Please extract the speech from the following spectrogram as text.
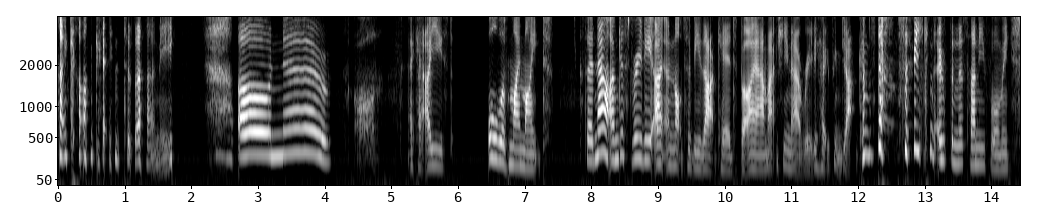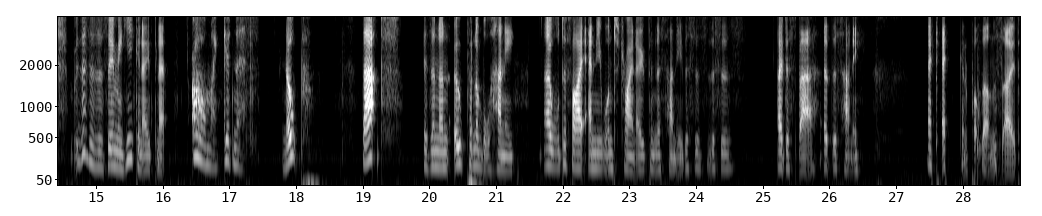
I can't get into the honey. Oh no. Oh. Okay, I used all of my might so now I'm just really, I, not to be that kid, but I am actually now really hoping Jack comes down so he can open this honey for me. This is assuming he can open it. Oh my goodness. Nope. That is an unopenable honey. I will defy anyone to try and open this honey. This is, this is, I despair at this honey. okay, gonna pop that on the side.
